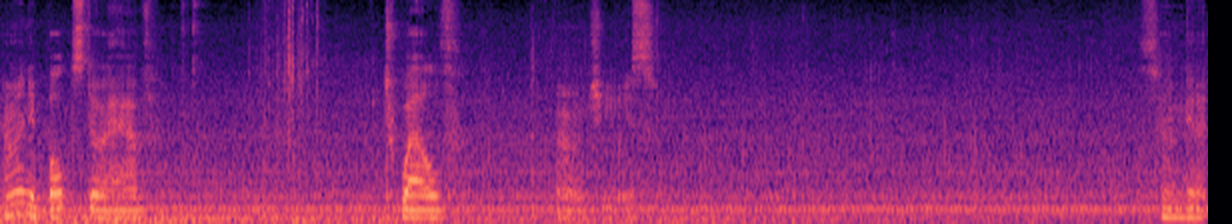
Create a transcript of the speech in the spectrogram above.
How many bolts do I have? Twelve. Oh, jeez. So I'm gonna...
